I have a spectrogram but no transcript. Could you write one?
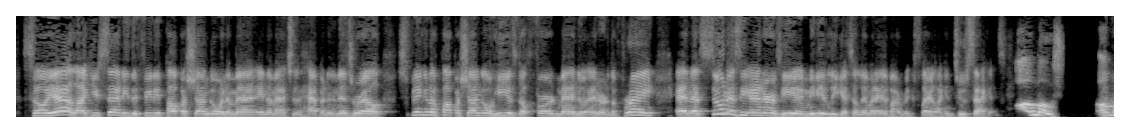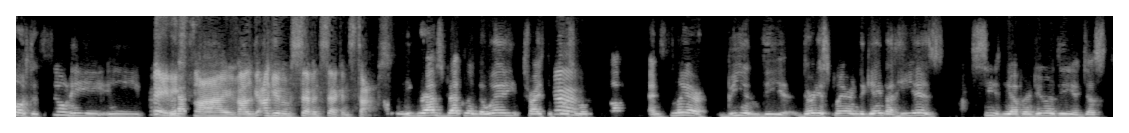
So yeah, like you said, he defeated Papa Shango in a ma- in a match that happened in Israel. Speaking of Papa Shango, he is the third man to enter the fray, and as soon as he enters, he immediately gets eliminated by Ric Flair, like in two seconds, Almost, almost as soon he he maybe grabs, five. I'll, I'll give him seven seconds tops. he grabs Backlund away, tries to push Yeah. him up, and Flair, being the dirtiest player in the game that he is, sees the opportunity and just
